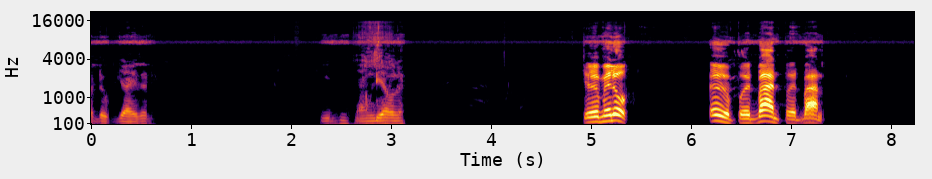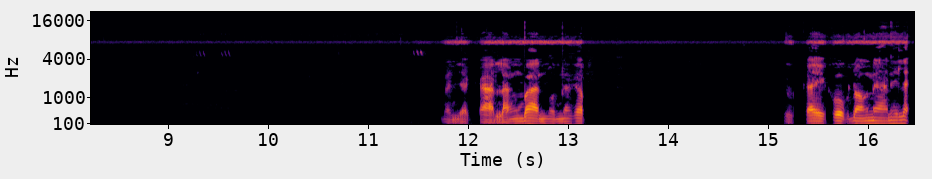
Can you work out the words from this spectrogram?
อืมปลาดุกใหญ่เลยกินอย่างเดียวเลย เจอไหมลูก เออ เปิดบ้าน เปิดบ้าน บรรยากาศหลังบ้านผมนะครับ อยู่ใกล้โคกน้องนานี่แหละ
